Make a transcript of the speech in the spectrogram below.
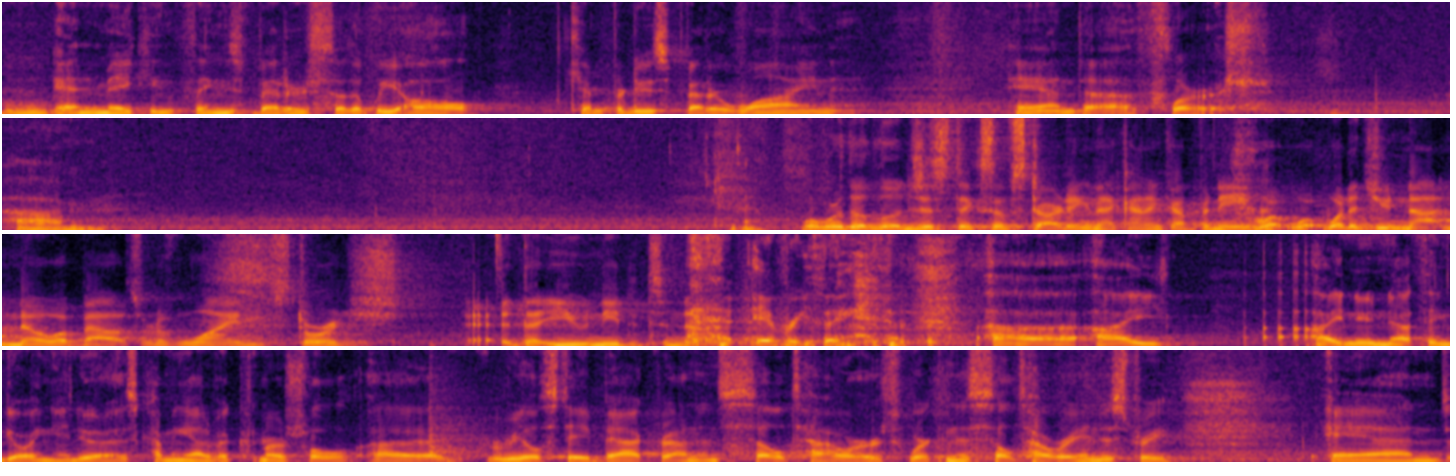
mm-hmm. and making things better so that we all can produce better wine and uh, flourish. Um, yeah. What were the logistics of starting that kind of company? what, what, what, did you not know about sort of wine storage uh, that you needed to know? Everything. uh, I I knew nothing going into it. I was coming out of a commercial uh, real estate background in cell towers, working in the cell tower industry. And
